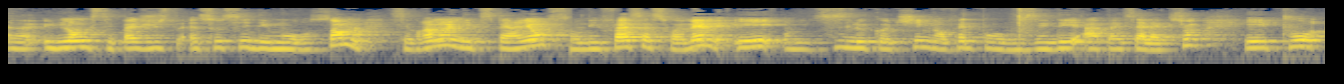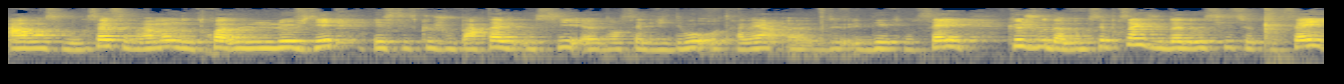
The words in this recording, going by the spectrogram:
euh, une langue, c'est pas juste associer des mots ensemble, c'est vraiment une expérience. On est face à soi-même et on utilise le coaching en fait pour vous aider à passer à l'action et pour avancer. Donc ça, c'est vraiment nos trois leviers et c'est ce que je vous partage aussi euh, dans cette vidéo au travers euh, des conseils que je vous donne. Donc c'est pour ça que je vous donne aussi ce conseil,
